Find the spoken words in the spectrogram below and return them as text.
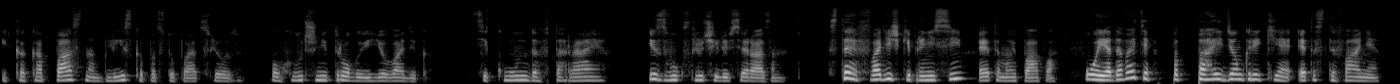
и как опасно близко подступают слезы. Ох, лучше не трогай ее, Вадик. Секунда, вторая. И звук включили все разом. «Стеф, водички принеси!» Это мой папа. «Ой, а давайте пойдем к реке!» Это Стефания.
